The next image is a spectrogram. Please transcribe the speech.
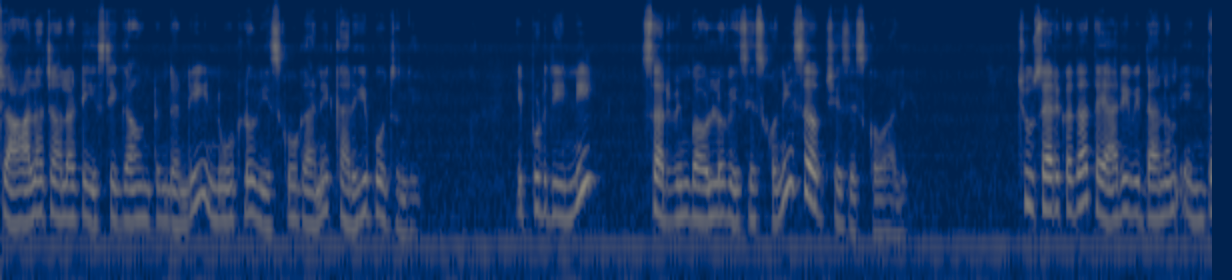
చాలా చాలా టేస్టీగా ఉంటుందండి. నోట్లో వేసుకోగానే కరిగిపోతుంది. ఇప్పుడు దీన్ని సర్వింగ్ బౌల్లో వేసేసుకొని సర్వ్ చేసేసుకోవాలి. చూశారు కదా తయారీ విధానం ఎంత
